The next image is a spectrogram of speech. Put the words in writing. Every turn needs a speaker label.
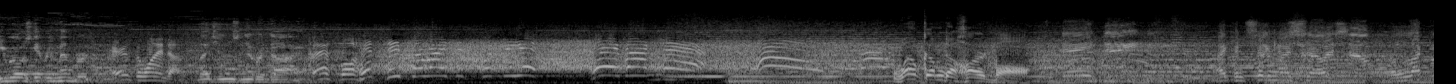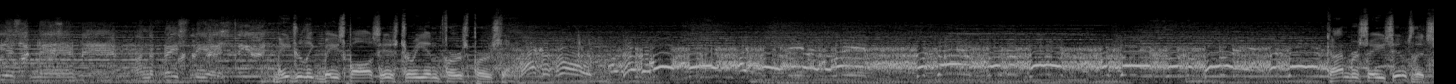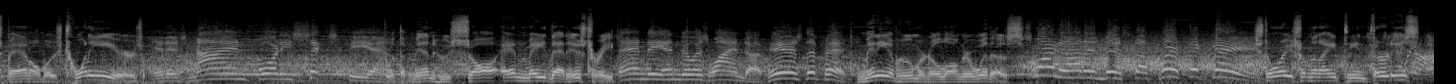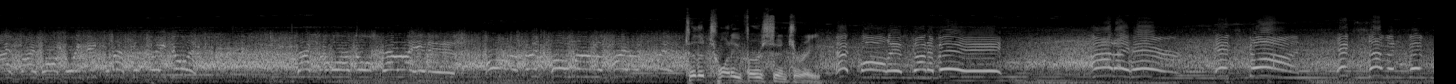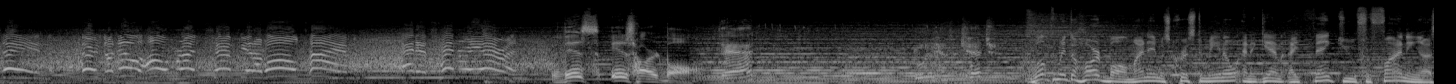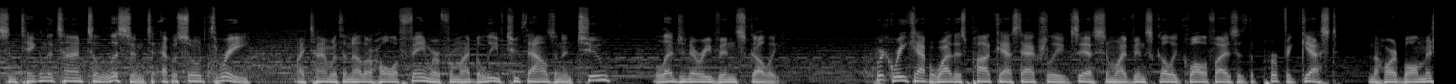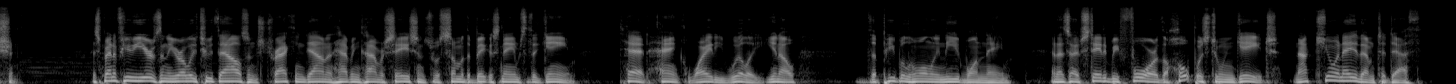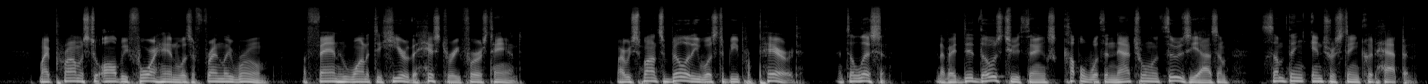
Speaker 1: Heroes get remembered.
Speaker 2: Here's the windup.
Speaker 1: Legends never die.
Speaker 2: Fastball hit deep to right. This could be it. Way back there. Oh!
Speaker 3: Welcome to Hardball.
Speaker 4: Today, I consider myself the luckiest man on the face of the earth.
Speaker 3: Major League Baseball's history in first person. Conversations that span almost 20 years.
Speaker 5: It is 9:46 p.m.
Speaker 3: with the men who saw and made that history,
Speaker 5: Sandy into his windup. Here's the pitch.
Speaker 3: many of whom are no longer with us.
Speaker 5: Swung on and missed a perfect game.
Speaker 3: Stories from the 1930s
Speaker 2: High fly ball going deep
Speaker 3: This is Hardball.
Speaker 4: Dad, you want to have a catch?
Speaker 6: Welcome into Hardball. My name is Chris Domino, and again, I thank you for finding us and taking the time to listen to episode three, my time with another Hall of Famer from, I believe, 2002, legendary Vin Scully. Quick recap of why this podcast actually exists and why Vin Scully qualifies as the perfect guest in the Hardball mission. I spent a few years in the early 2000s tracking down and having conversations with some of the biggest names of the game Ted, Hank, Whitey, Willie, you know, the people who only need one name. And as I've stated before, the hope was to engage, not Q&A them to death. My promise to all beforehand was a friendly room, a fan who wanted to hear the history firsthand. My responsibility was to be prepared and to listen. And if I did those two things, coupled with a natural enthusiasm, something interesting could happen.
